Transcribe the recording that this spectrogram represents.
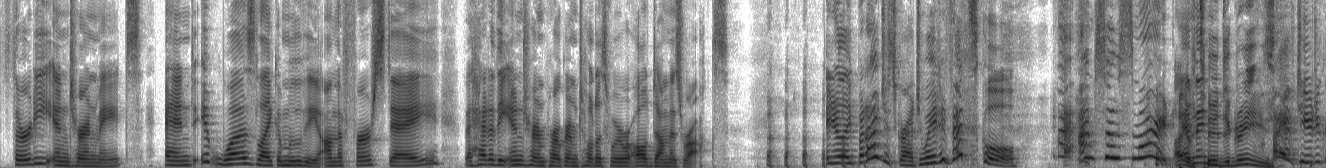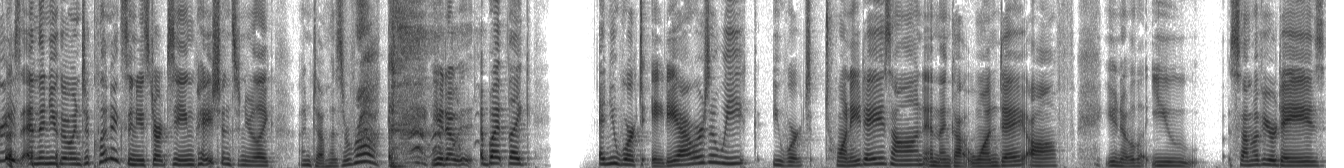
30 intern mates. And it was like a movie. On the first day, the head of the intern program told us we were all dumb as rocks. and you're like, but I just graduated vet school. I, I'm so smart. I and have two degrees. I have two degrees. And then you go into clinics and you start seeing patients and you're like, I'm dumb as a rock. You know, but like, and you worked 80 hours a week. You worked 20 days on and then got one day off. You know, like you, some of your days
